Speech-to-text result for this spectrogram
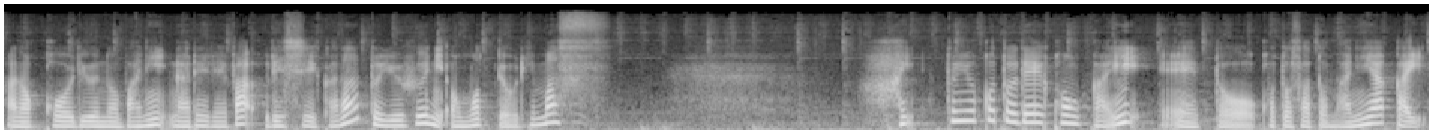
あの交流の場になれれば嬉しいかなというふうに思っております。はい。ということで、今回、えっ、と、ことさとマニア会、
